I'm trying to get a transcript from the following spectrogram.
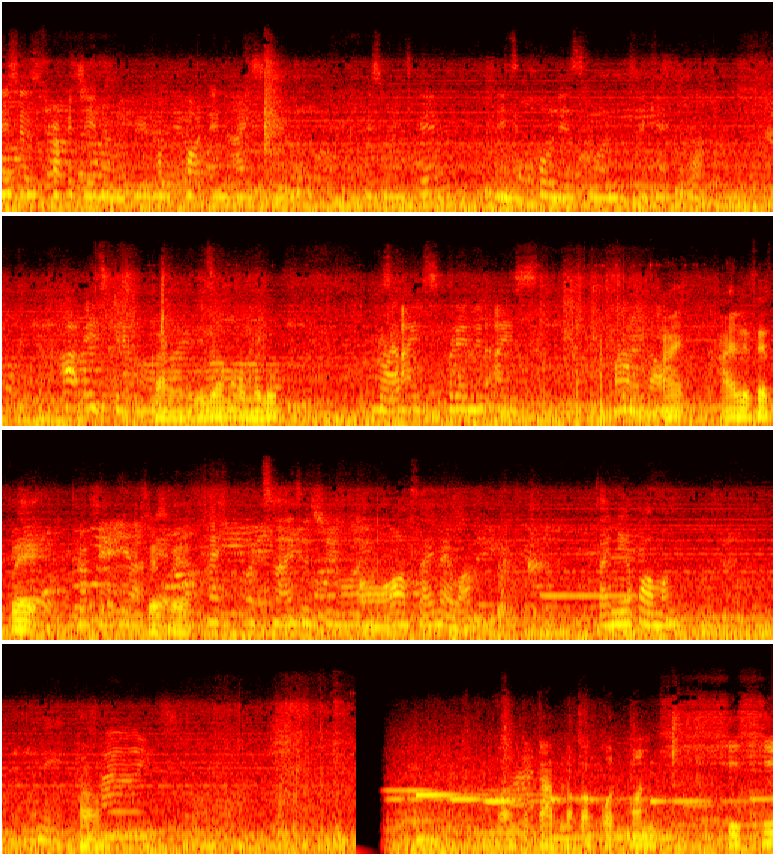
This is Frappuccino. You have hot and ice too. This one is good. It's coldest one. Okay. Hot is this สั่ง one. รู้เรื่องผมไม่รู้ This ice, blended ice. ไอไอหรือเฟสเฟ่ Frappe, yeah. Frappe. Hi, what size is you อ๋อ want? ไซส์ไหนวะ ไซส์นี้ก็พอมั้งอันนี้เท่า Hi. ก่อนจะกลับเราก็กดมอนชิชิ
